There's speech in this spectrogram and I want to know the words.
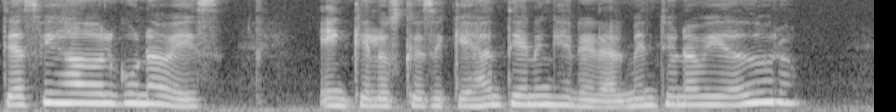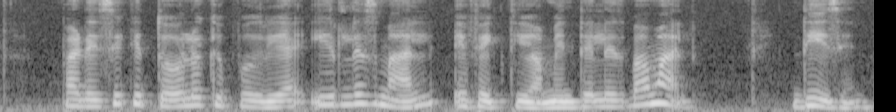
¿Te has fijado alguna vez en que los que se quejan tienen generalmente una vida dura? Parece que todo lo que podría irles mal, efectivamente les va mal. Dicen,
